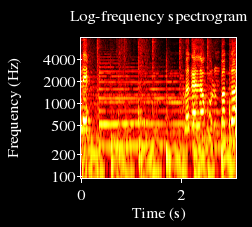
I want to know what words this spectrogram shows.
दे. बघायला खोलून बघ ग.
